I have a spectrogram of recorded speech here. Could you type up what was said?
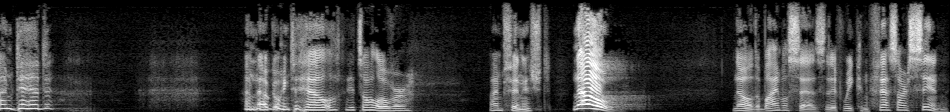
I'm dead. I'm now going to hell. It's all over. I'm finished. No! No, the Bible says that if we confess our sin,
